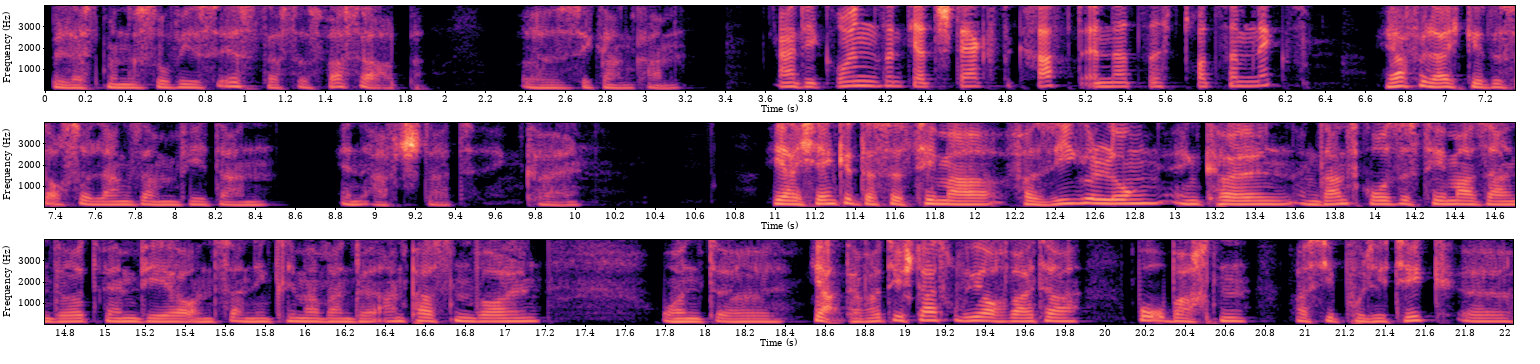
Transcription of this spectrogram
belässt man es so, wie es ist, dass das Wasser absickern kann? Ah, die Grünen sind jetzt stärkste Kraft. Ändert sich trotzdem nichts? Ja, vielleicht geht es auch so langsam wie dann in Erftstadt Köln. Ja, ich denke, dass das Thema Versiegelung in Köln ein ganz großes Thema sein wird, wenn wir uns an den Klimawandel anpassen wollen. Und äh, ja, da wird die Stadtrevue auch weiter beobachten, was die Politik äh,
